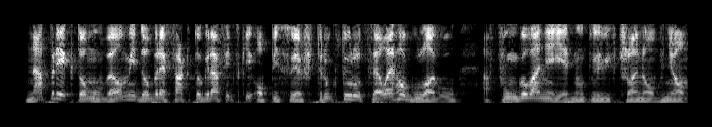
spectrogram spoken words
Napriek tomu veľmi dobre faktograficky opisuje štruktúru celého gulagu a fungovanie jednotlivých členov v ňom.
